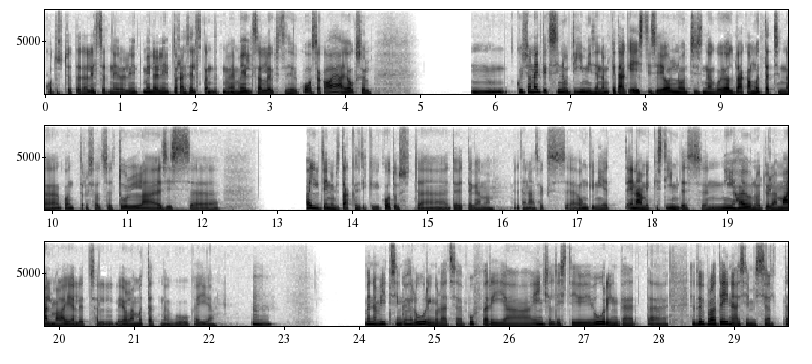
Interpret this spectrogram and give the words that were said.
kodus töötada, lihtsalt neil oli, meil oli nii tore seltskond, et meile meeldis olla üksteisega koos, aga aja jooksul kui sul näiteks sinu tiimis enam kedagi Eestis ei olnud, siis nagu ei olnud väga mõtet sinna kontorisse otseselt tulla ja siis äh, paljud inimesed hakkasid ikkagi kodust äh, tööd tegema. ja tänaseks äh, ongi nii, et enamikes tiimides on nii hajunud üle maailma laiali, et seal ei ole mõtet nagu käia mm. -hmm ma enne viitasin ka ühele uuringule, et see Puhveri ja AngelListi uuring, et, et võib-olla teine asi, mis sealt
